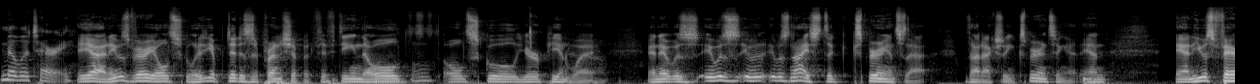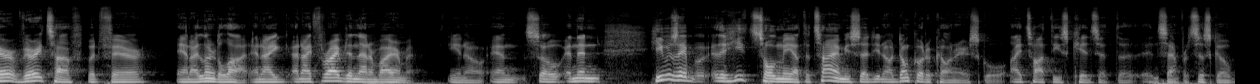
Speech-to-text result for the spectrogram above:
military. Yeah, and he was very old school. He did his apprenticeship at 15, the old old school European way, and it was it was it was, it was nice to experience that without actually experiencing it. And and he was fair, very tough, but fair. And I learned a lot, and I and I thrived in that environment, you know. And so and then he was able. that He told me at the time. He said, you know, don't go to culinary school. I taught these kids at the in San Francisco.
